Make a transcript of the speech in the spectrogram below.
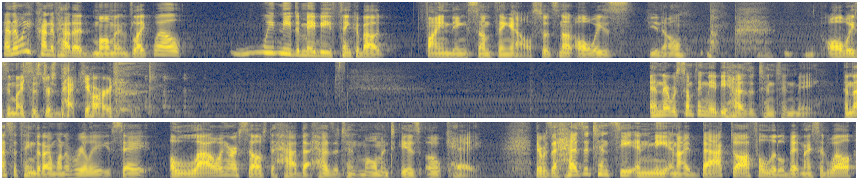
And then we kind of had a moment of like, well, we need to maybe think about finding something else. So it's not always, you know, always in my sister's backyard. And there was something maybe hesitant in me. And that's the thing that I want to really say. Allowing ourselves to have that hesitant moment is okay. There was a hesitancy in me, and I backed off a little bit, and I said, Well,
